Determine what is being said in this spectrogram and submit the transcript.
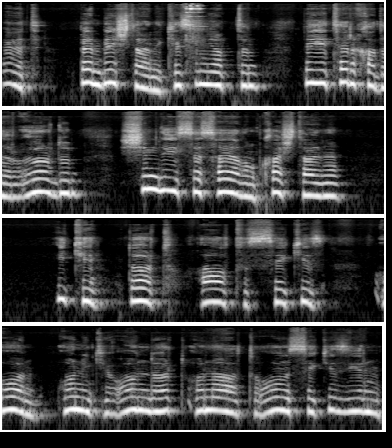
Evet ben 5 tane kesim yaptım ve yeteri kadar ördüm. Şimdi ise sayalım kaç tane 2 4 6 8 10 12 14 16 18 20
